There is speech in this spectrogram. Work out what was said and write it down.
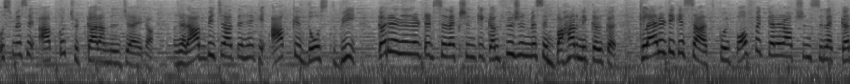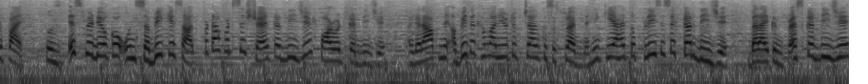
उसमें से आपको छुटकारा मिल जाएगा। अगर आप भी चाहते हैं कि आपके दोस्त भी करियर रिलेटेड सिलेक्शन की कंफ्यूजन में से बाहर निकलकर क्लैरिटी के साथ कोई परफेक्ट करियर ऑप्शन सिलेक्ट कर पाए तो इस वीडियो को उन सभी के साथ फटाफट से शेयर कर दीजिए फॉरवर्ड कर दीजिए। अगर आपने अभी तक हमारे यूट्यूब चैनल को सब्सक्राइब नहीं किया है तो प्लीज़ इसे कर दीजिए। बेल आइकन प्रेस कर दीजिए।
